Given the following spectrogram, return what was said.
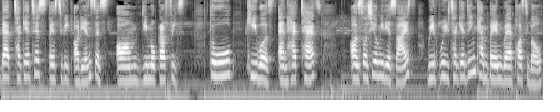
that targeted specific audiences or demographics through keywords and hashtags on social media sites with retargeting campaign where possible.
